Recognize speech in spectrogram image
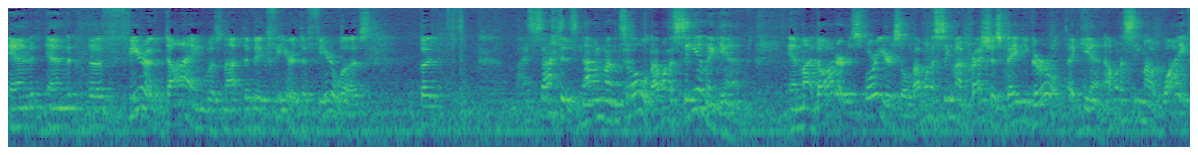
And, and the fear of dying was not the big fear. The fear was, but my son is nine months old. I want to see him again. And my daughter is four years old. I want to see my precious baby girl again. I want to see my wife.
